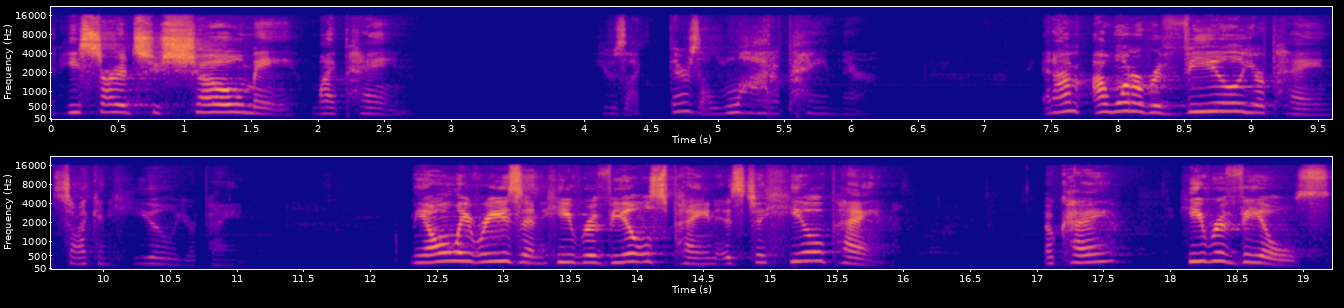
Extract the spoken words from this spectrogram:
and he started to show me my pain. He was like, There's a lot of pain there. And I'm, I want to reveal your pain so I can heal your pain. The only reason he reveals pain is to heal pain. Okay? He reveals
